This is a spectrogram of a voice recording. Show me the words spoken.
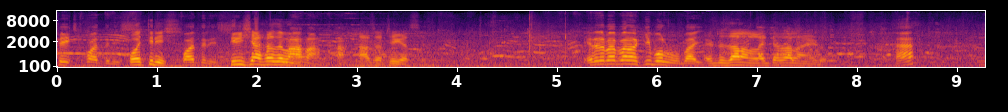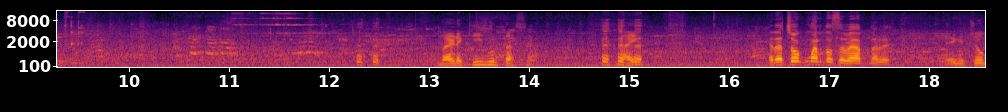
ফিক্সড পঁয়ত্রিশ। পঁয়ত্রিশ? পঁয়ত্রিশ। তিরিশে আসা যাবে না। আচ্ছা ঠিক আছে। এটার ব্যাপারে আর কি বলব ভাই? একটু জ্বালান লাইটটা জ্বালান একটু। হ্যাঁ? ভাই এটা কি ঘুরতেছে? ভাই এটা চোখ মারতেছে ভাই আপনারে। এটা কি চোখ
